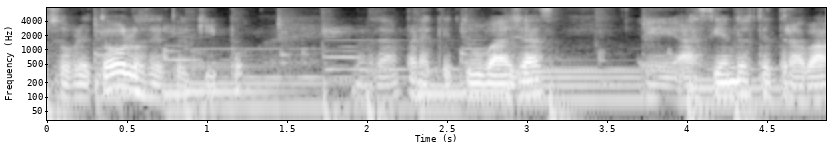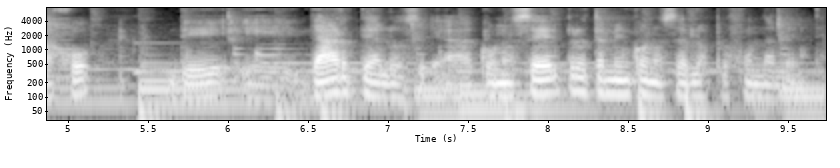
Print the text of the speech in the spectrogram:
sobre todo los de tu equipo, ¿verdad? Para que tú vayas eh, haciendo este trabajo de eh, darte a, los, a conocer, pero también conocerlos profundamente.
